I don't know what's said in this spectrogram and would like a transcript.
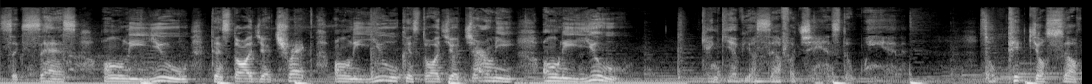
success. Only you can start your trek. Only you can start your journey. Only you can give yourself a chance to win. So pick yourself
